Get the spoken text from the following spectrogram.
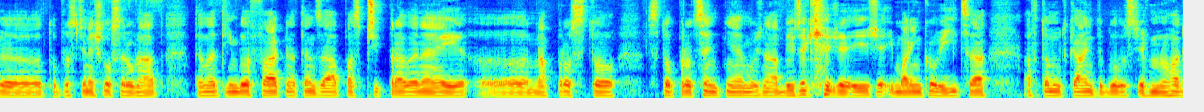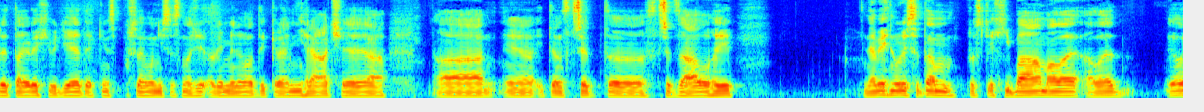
eh, to prostě nešlo srovnat. Tenhle tým byl fakt na ten zápas připravený naprosto stoprocentně, možná bych řekl, že i, že i malinko víc a, a v tom utkání to bylo prostě v mnoha detailech vidět, jakým způsobem oni se snaží eliminovat ty krajní hráče a, a i ten střed, střed zálohy nevyhnuli se tam prostě chybám, ale, ale jo,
